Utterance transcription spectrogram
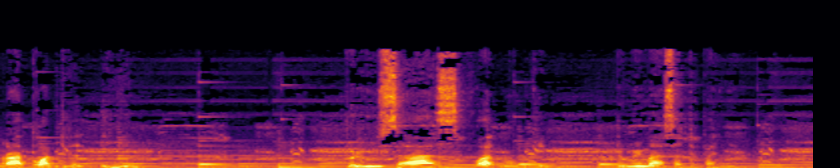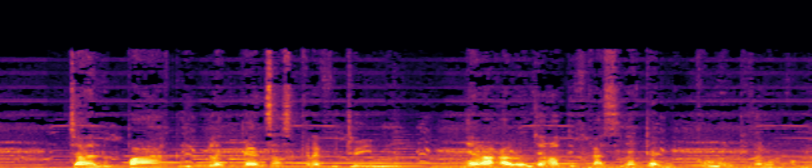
Ratu Adil ingin berusaha sekuat mungkin demi masa depannya. Jangan lupa klik like dan subscribe video ini nyalakan lonceng notifikasinya dan komen di kolom komentar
